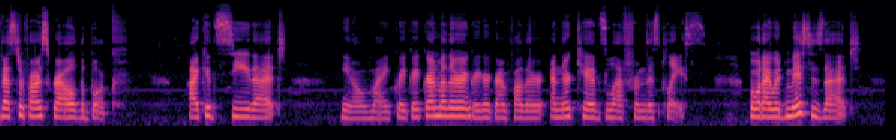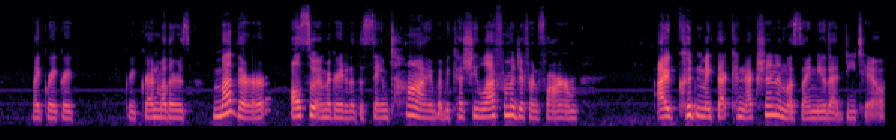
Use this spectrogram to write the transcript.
Vesturfaraskrá, the book, I could see that, you know, my great great grandmother and great great grandfather and their kids left from this place. But what I would miss is that my great great great grandmother's mother also immigrated at the same time, but because she left from a different farm, I couldn't make that connection unless I knew that detail.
